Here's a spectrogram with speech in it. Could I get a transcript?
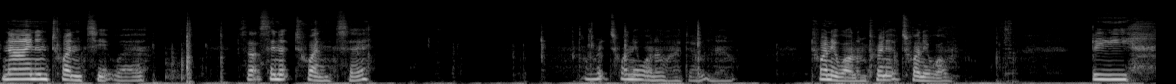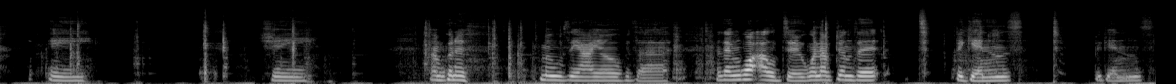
9 and 20 it were. So that's in at 20. Or at 21, oh I don't know. 21, I'm it at 21. B, E, G. I'm going to move the I over there. And then what I'll do, when I've done the t begins, t begins,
